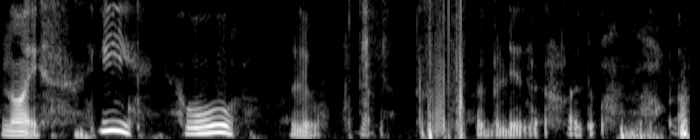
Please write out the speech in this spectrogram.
nós. Ih, uh, valeu. Beleza, valeu.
